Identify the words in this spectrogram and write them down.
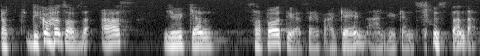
But because of the earth, you can support yourself again and you can stand up.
